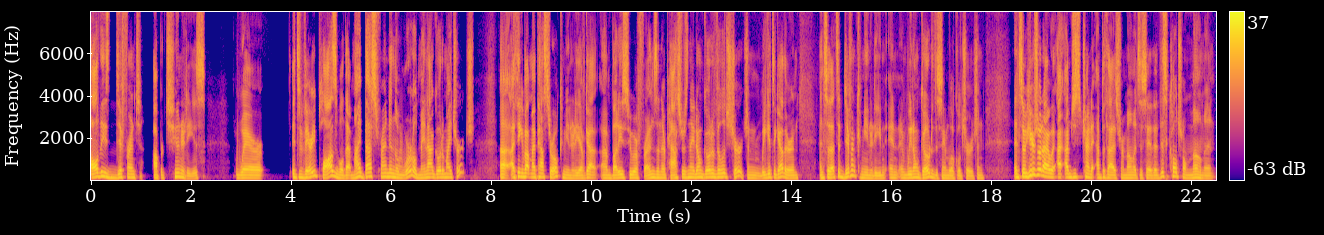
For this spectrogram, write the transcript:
all these different opportunities where it's very plausible that my best friend in the world may not go to my church. Uh, I think about my pastoral community. I've got um, buddies who are friends and they're pastors, and they don't go to Village Church, and we get together, and and so that's a different community, and and, and we don't go to the same local church, and and so here's what I would I, I'm just trying to empathize for a moment to say that this cultural moment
